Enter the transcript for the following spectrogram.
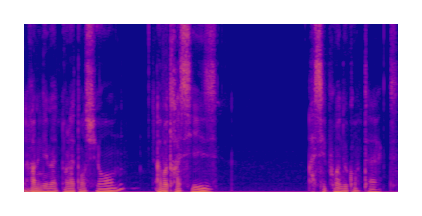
Ramenez maintenant l'attention à votre assise, à ses points de contact.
